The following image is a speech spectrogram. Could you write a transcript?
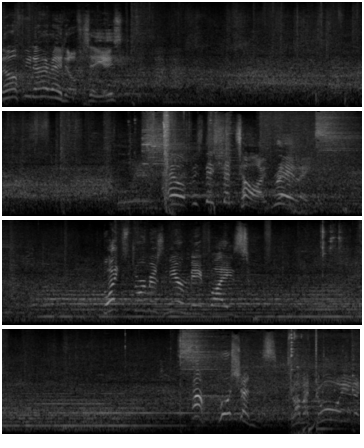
Laughing her head off, she is. Help, is this the time, really? Blightstormers near Mayflies. Ah, potions! Drop a door in a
